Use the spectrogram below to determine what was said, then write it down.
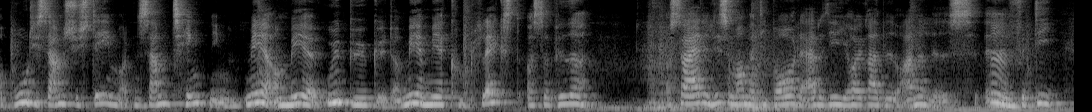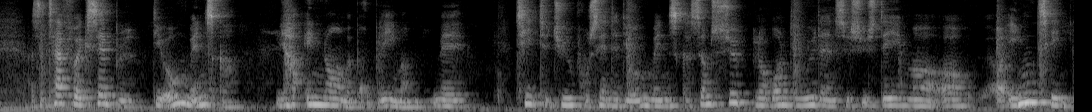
at bruge de samme systemer og den samme tænkning, mere og mere udbygget og mere og mere komplekst osv. Og så er det ligesom om, at de borgere, der er der, de er i høj grad blevet anderledes. Øh, mm. Øh, fordi, altså tag for eksempel de unge mennesker. Vi har enorme problemer med 10-20 procent af de unge mennesker, som cykler rundt i uddannelsessystemer og, og ingenting,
